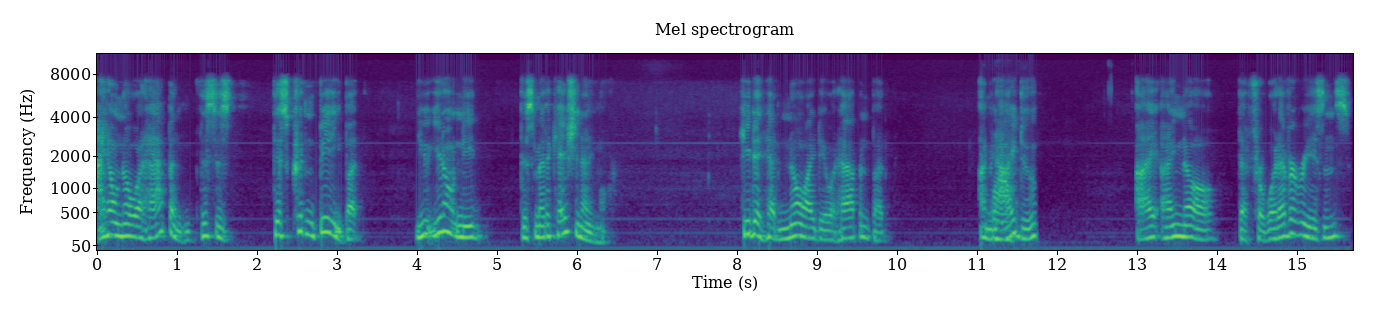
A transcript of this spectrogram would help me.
"I don't know what happened. This is this couldn't be, but you you don't need this medication anymore." He did, had no idea what happened, but I mean, wow. I do. I, I know that for whatever reasons,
